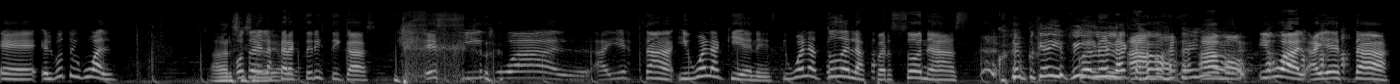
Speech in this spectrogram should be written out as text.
eh, el voto igual. A ver si Otra de las características es igual. Ahí está. Igual a quiénes. Igual a todas las personas. Qué difícil. ¿Cuál es la Amo, cámara? amo. Igual, ahí está.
